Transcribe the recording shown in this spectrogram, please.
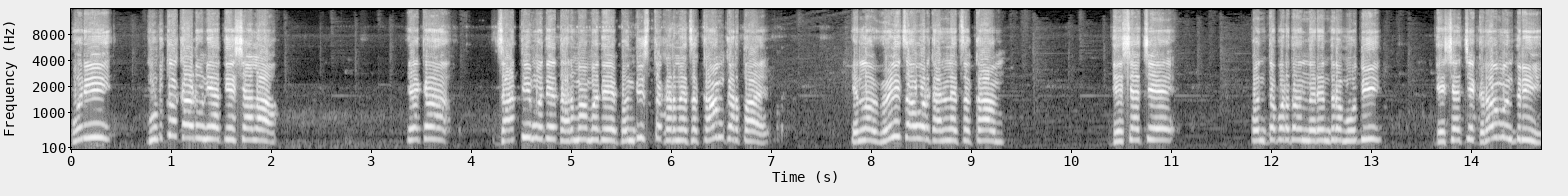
वरी मुंडकं काढून या देशाला एका जातीमध्ये धर्मामध्ये बंदिस्त करण्याचं काम करताय. यांना वेळीच आवर घालण्याचं काम देशाचे पंतप्रधान नरेंद्र मोदी देशाचे गृहमंत्री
